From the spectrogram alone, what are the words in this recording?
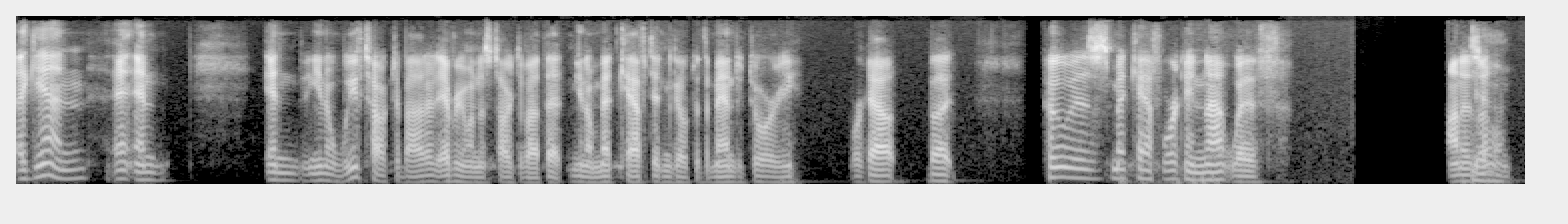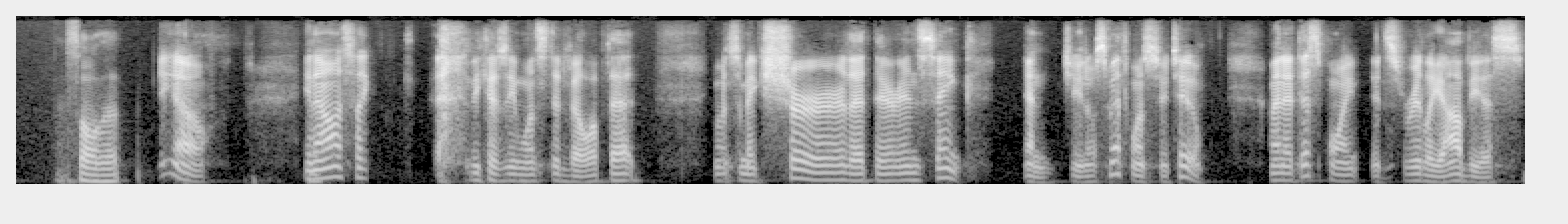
again, and, and and you know we've talked about it. Everyone has talked about that. You know Metcalf didn't go to the mandatory workout, but who is Metcalf working not with on his Yeah. own? I saw that. You know, you know it's like because he wants to develop that. He wants to make sure that they're in sync, and Geno Smith wants to too. I mean, at this point, it's really obvious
